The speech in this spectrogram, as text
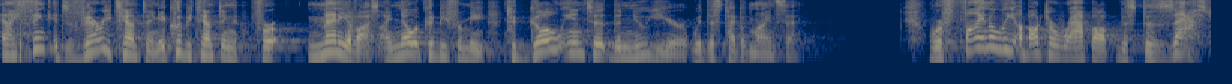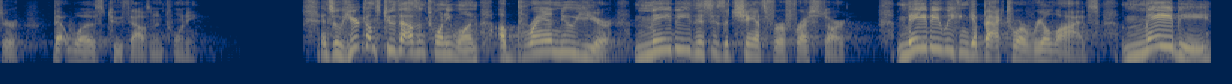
And I think it's very tempting. It could be tempting for many of us, I know it could be for me, to go into the new year with this type of mindset. We're finally about to wrap up this disaster that was 2020. And so here comes 2021, a brand new year. Maybe this is a chance for a fresh start. Maybe we can get back to our real lives. Maybe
